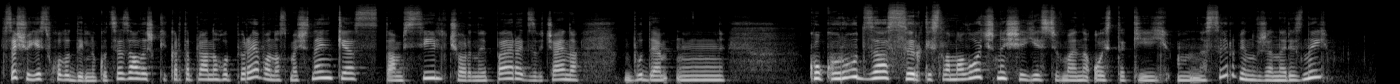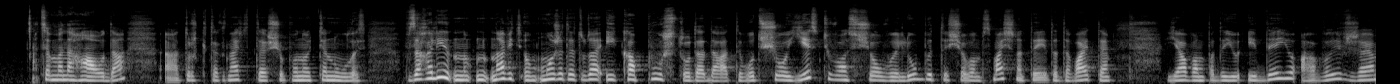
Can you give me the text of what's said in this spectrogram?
все, що є в холодильнику. Це залишки картопляного пюре, воно смачненьке, там сіль, чорний перець, звичайно, буде. Кукурудза, сир кисломолочний, ще є в мене ось такий сир, він вже нарізний. Це в мене гауда, трошки так, знаєте, щоб воно тянулось. Взагалі, навіть можете туди і капусту додати. От що є у вас, що ви любите, що вам смачно, те і додавайте. Я вам подаю ідею, а ви вже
